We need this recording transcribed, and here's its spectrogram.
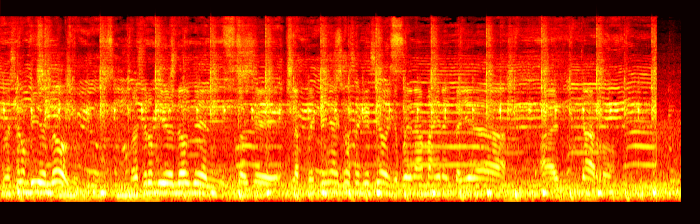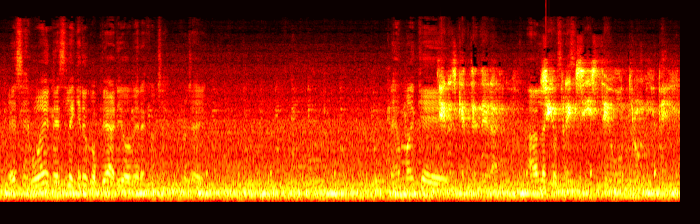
Voy a hacer un videolog. Voy a hacer un videolog de lo que, las pequeñas cosas que hice hoy, que puede nada más ir al taller al carro. Ese es bueno, ese le quiero copiar. Digo, mira, escucha, escucha ahí. Man que. Tienes que entender algo. Siempre existe otro nivel.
